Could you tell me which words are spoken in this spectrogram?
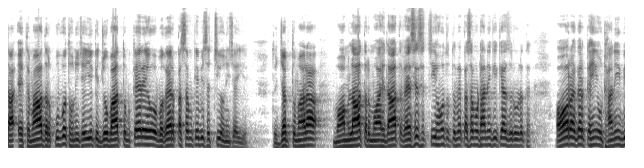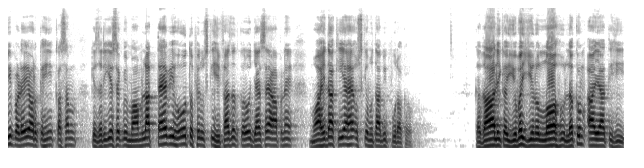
اعتماد اور قوت ہونی چاہیے کہ جو بات تم کہہ رہے ہو وہ بغیر قسم کے بھی سچی ہونی چاہیے۔ تو جب تمہارا معاملات اور معاہدات ویسے سچی ہوں تو تمہیں قسم اٹھانے کی کیا ضرورت ہے؟ اور اگر کہیں اٹھانی بھی پڑے اور کہیں قسم کے ذریعے سے کوئی معاملہ طے بھی ہو تو پھر اس کی حفاظت کرو۔ جیسے آپ نے معاہدہ کیا ہے، اس کے مطابق پورا کرو۔ کدال کا یبین اللہ لکم آیاتی ہی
